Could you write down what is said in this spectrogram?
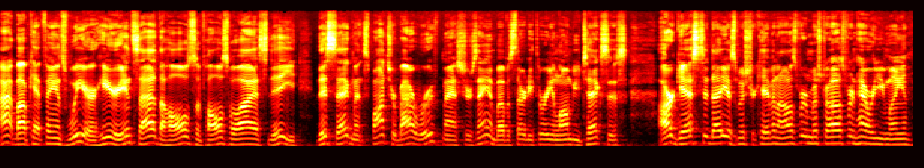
All right, Bobcat fans, we are here inside the halls of Hallsville ISD. This segment sponsored by Roof Masters and Bubba's 33 in Longview, Texas. Our guest today is Mr. Kevin Osborn. Mr. Osborn, how are you, man?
